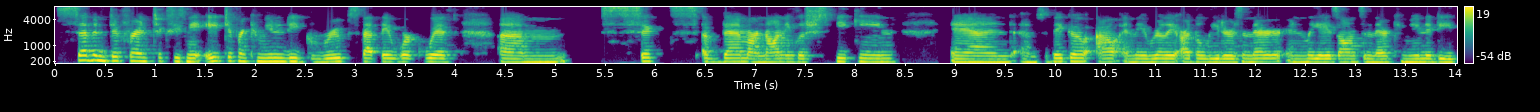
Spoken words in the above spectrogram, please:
seven different, excuse me, eight different community groups that they work with. Um, six of them are non English speaking. And um, so they go out and they really are the leaders and their in liaisons in their community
